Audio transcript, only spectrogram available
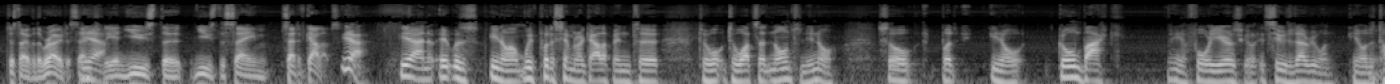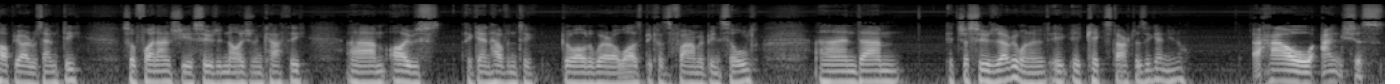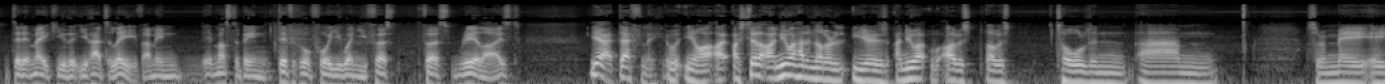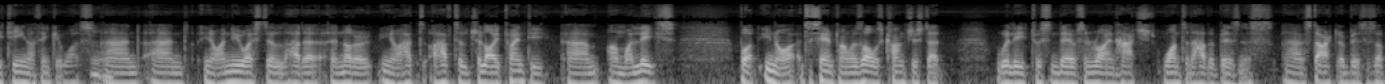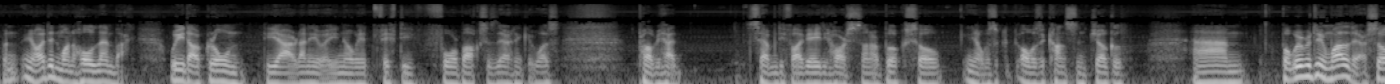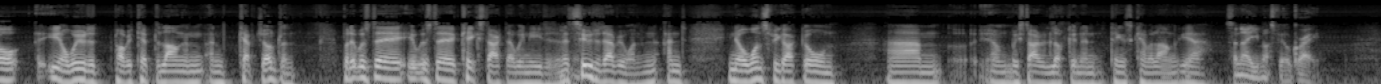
just over the road essentially, Yeah. and used the used the same set of gallops. Yeah, yeah, and it was you know we put a similar gallop into to to what's at Naunton, you know. So, but you know, going back, you know, four years ago, it suited everyone. You know, the top yard was empty, so financially it suited Nigel and Kathy. Um, I was again having to go out of where I was because the farm had been sold, and um, it just suited everyone, and it, it kick starters again, you know. How anxious did it make you that you had to leave? I mean, it must have been difficult for you when you first first realised. Yeah, definitely. You know, I, I still I knew I had another years. I knew I, I was I was told in um, sort of May 18, I think it was, and and you know I knew I still had a, another. You know, I had to, I have till July 20 um, on my lease, but you know at the same time I was always conscious that. Willie Twiston-Davies and Ryan Hatch wanted to have a business, uh, start their business up, and you know I didn't want to hold them back. We'd outgrown the yard anyway. You know we had 54 boxes there, I think it was. Probably had 75, 80 horses on our book, so you know it was always a constant juggle. Um, but we were doing well there, so you know we would have probably tipped along and, and kept juggling. But it was the it was the kickstart that we needed, and it mm-hmm. suited everyone. And, and you know once we got going, um, and we started looking and things came along. Yeah, So now you must feel great,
